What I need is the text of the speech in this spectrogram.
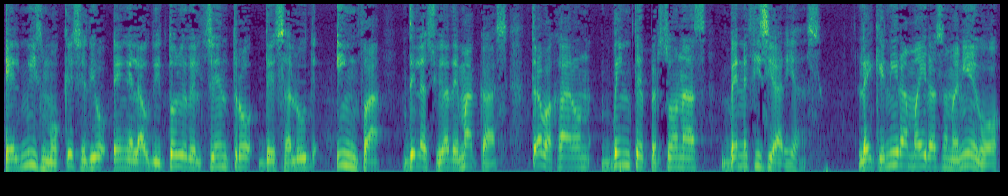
el mismo que se dio en el auditorio del Centro de Salud INFA de la ciudad de Macas, trabajaron 20 personas beneficiarias. La ingeniera Mayra Samaniego,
